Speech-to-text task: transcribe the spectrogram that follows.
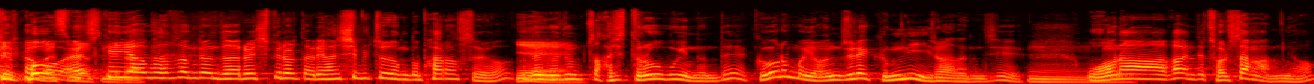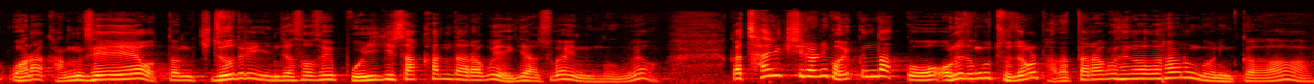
필요한 뭐 말씀이었습니다. SK하고 삼성전자를 11월 달에 한 11조 정도 팔았어요. 근데 예. 요즘 다시 들어오고 있는데 그거는 뭐 연준의 금리라든지 음. 원화가 이제 절상 압력, 원화 강세의 어떤 기조들이 이제 서서히 보이기 시작한다라고 얘기할 수가 있는 거고요. 그러니까 차익 실현이 거의 끝났고 어느 정도 조정을 받았다라고 생각을 하는 거니까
